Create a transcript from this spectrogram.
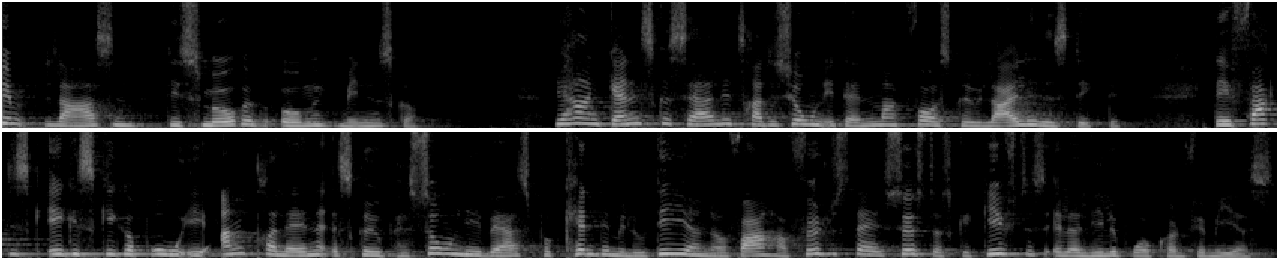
Kim Larsen, De smukke unge mennesker. Vi har en ganske særlig tradition i Danmark for at skrive lejlighedsdigte. Det er faktisk ikke skik og brug i andre lande at skrive personlige vers på kendte melodier, når far har fødselsdag, søster skal giftes eller lillebror konfirmeres.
